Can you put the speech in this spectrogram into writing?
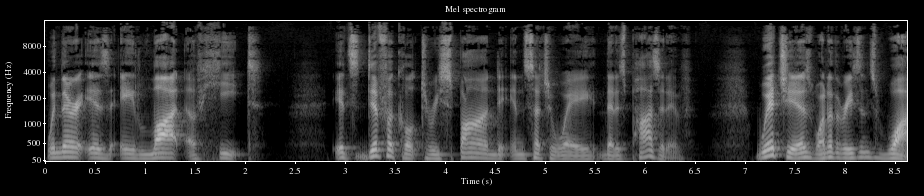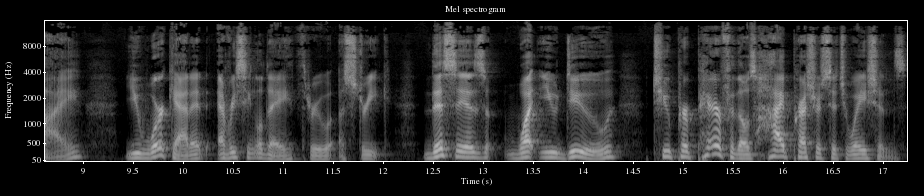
when there is a lot of heat, it's difficult to respond in such a way that is positive, which is one of the reasons why you work at it every single day through a streak. This is what you do to prepare for those high pressure situations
